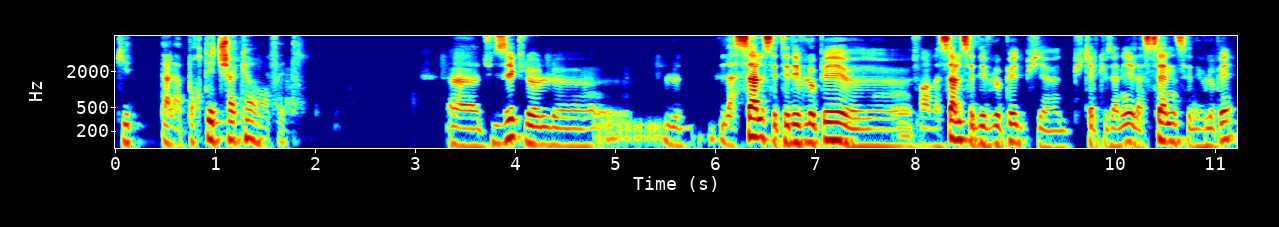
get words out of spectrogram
qui est à la portée de chacun, en fait. tu disais que le, la salle s'était développée, enfin la salle s'est développée depuis, depuis quelques années, la scène s'est développée.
